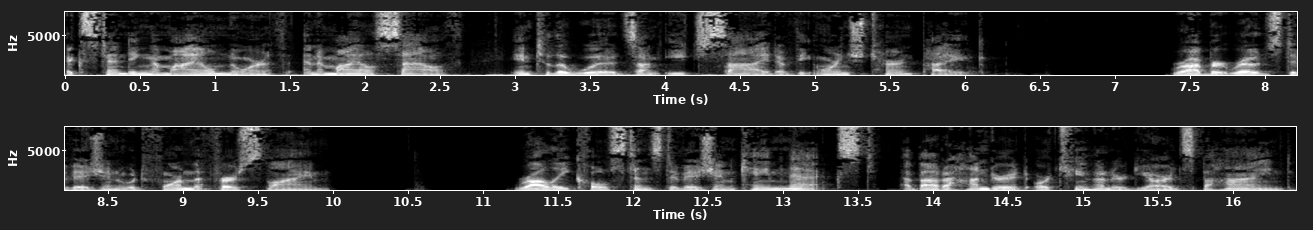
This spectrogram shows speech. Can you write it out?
extending a mile north and a mile south into the woods on each side of the Orange Turnpike. Robert Rodes' division would form the first line. Raleigh Colston's division came next, about a hundred or two hundred yards behind.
